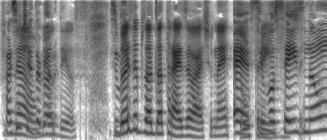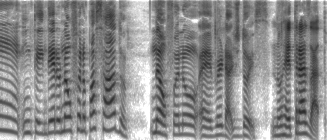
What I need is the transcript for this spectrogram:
Faz Não, sentido agora. Meu Deus. Se- Dois episódios atrás, eu acho, né? É, Ou se três, vocês não não entenderam, não, foi no passado. Não, foi no. É verdade, dois. No retrasado.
